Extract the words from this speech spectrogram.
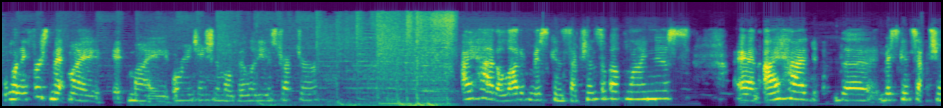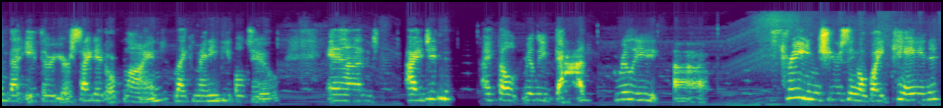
when i first met my my orientation and mobility instructor i had a lot of misconceptions about blindness. And i had the misconception that either you're sighted or blind like many people do. And i didn't i felt really bad really uh, strange using a white cane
